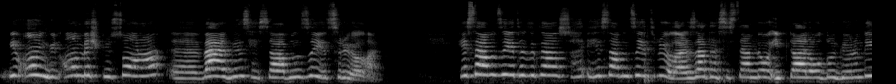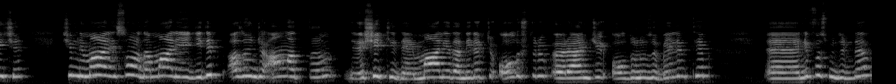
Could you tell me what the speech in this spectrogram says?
bir 10 gün, 15 gün sonra e, verdiğiniz hesabınıza yatırıyorlar. Hesabınıza yatırdıktan sonra hesabınıza yatırıyorlar. Zaten sistemde o iptal olduğu göründüğü için şimdi mali sonra da maliye gidip az önce anlattığım e, şekilde maliyeden dilekçe oluşturup öğrenci olduğunuzu belirtip e, nüfus müdürlüğünden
